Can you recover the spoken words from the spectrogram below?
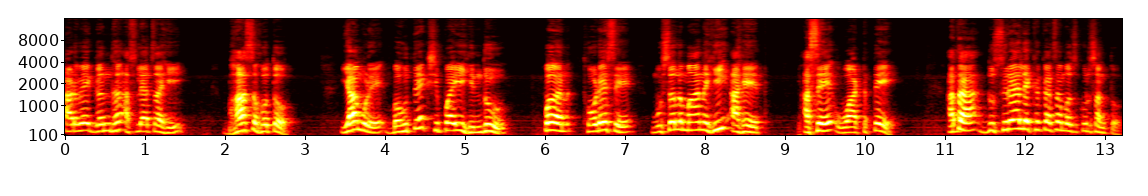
आडवे गंध असल्याचाही भास होतो. यामुळे बहुतेक शिपाई हिंदू पण थोडेसे मुसलमानही आहेत असे वाटते. आता दुसऱ्या लेखकाचा मजकूर सांगतो.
